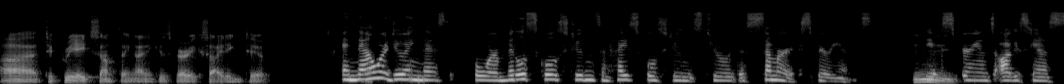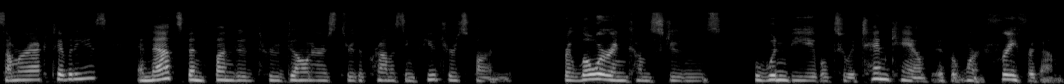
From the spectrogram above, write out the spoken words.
uh, to create something, I think is very exciting too. And now we're doing this for middle school students and high school students through the summer experience, the Mm, Experience Augustana Summer Activities. And that's been funded through donors through the Promising Futures Fund for lower income students who wouldn't be able to attend camp if it weren't free for them.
